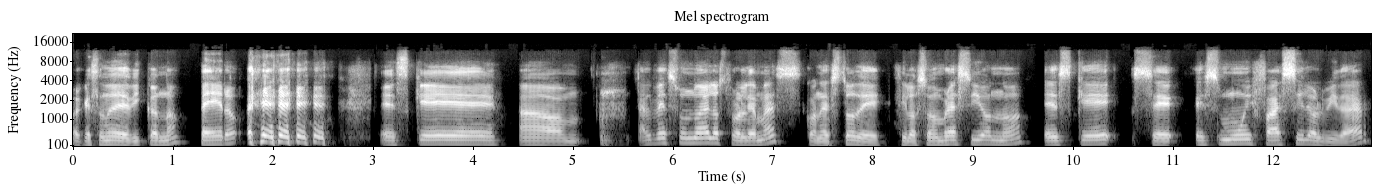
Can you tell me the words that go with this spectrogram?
porque eso me dedico, ¿no? Pero es que am, tal vez uno de los problemas con esto de si los hombres sí o no es que se, es muy fácil olvidar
